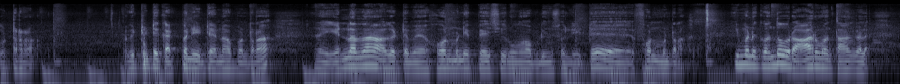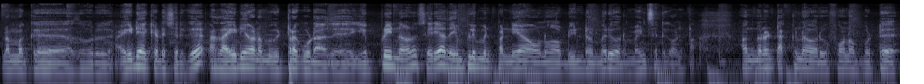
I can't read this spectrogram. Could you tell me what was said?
விட்டுறான். விட்டுட்டு கட் பண்ணிவிட்டு என்ன பண்ணுறான் என்ன தான் ஆகட்டுமே ஃபோன் பண்ணி பேசிடுவோம் அப்படின்னு சொல்லிட்டு ஃபோன் பண்ணுறான் இவனுக்கு வந்து ஒரு ஆர்வம் தாங்கலை. நமக்கு அது ஒரு ஐடியா கிடச்சிருக்கு. அந்த ஐடியாவை நம்ம விட்டுறக்கூடாது. எப்படின்னாலும் சரி அதை இம்ப்ளிமெண்ட் பண்ணியே ஆகணும் அப்படின்ற மாதிரி ஒரு மைண்ட் செட்டுக்கு வந்துட்டான். வந்தோடனே டக்குன்னு அவருக்கு ஃபோனை போட்டு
